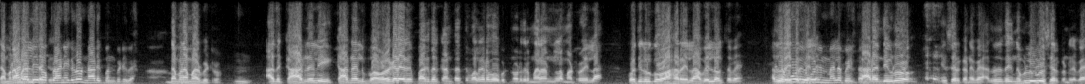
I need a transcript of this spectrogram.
ದಮನ ಕಾಡಲ್ಲಿರೋ. ಪ್ರಾಣಿಗಳು ನಾಡಿಗೆ ಬಂದ್ಬಿಟ್ಟಿವೆ. ದಮನ ಮಾಡ್ಬಿಟ್ರು. ಹ್ಮ್. ಅದು ಕಾಡಲ್ಲಿ ಕಾಡಿನಲ್ಲಿ ಒಳಗಡೆ ಭಾಗದಲ್ಲಿ ಕಾಣ್ತಾ ಇತ್ತು. ಒಳಗಡೆ ಹೋಗ್ಬಿಟ್ಟು ನೋಡಿದ್ರೆ ಮರನೆಲ್ಲ ಮಟ್ರು ಇಲ್ಲ ಕೋತಿಗಳಿಗೂ ಆಹಾರ ಇಲ್ಲ ಅವೆಲ್ಲ ಹೋಗ್ತವೆ. ಅದು ರೈತರ ಊರಿ- ಮೇಲೆ. ಊರಿನ ಮೇಲೆ ಬೀಳ್ತಾರೆ ಕಾಡಂದಿಗಳು ಸೇರ್ಕೊಂಡವೆ. ಅದ್ರ ಜೊತೆಗೆ ನವಿಲುಗಳು ಸೇರ್ಕೊಂಡಿವೆ.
